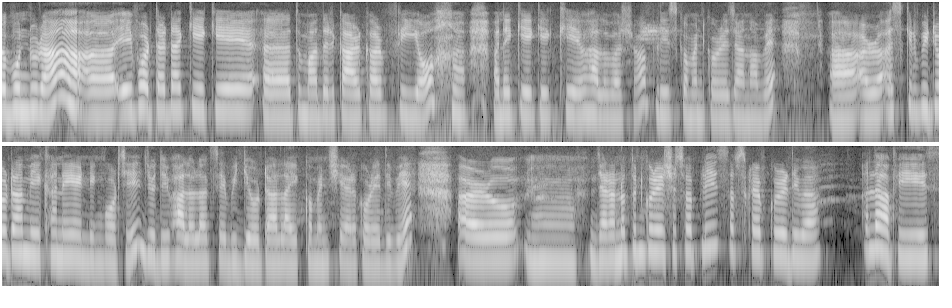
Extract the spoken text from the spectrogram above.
তো বন্ধুরা এই ভর্তাটা কে কে তোমাদের কার কার প্রিয়? মানে কে কে খেয়ে ভালোবাসো? প্লিজ কমেন্ট করে জানাবে। আর আজকের ভিডিওটা আমি এখানে এন্ডিং করছি। যদি ভালো লাগছে ভিডিওটা লাইক কমেন্ট শেয়ার করে দিবে। আর যারা নতুন করে এসেছ প্লিজ সাবস্ক্রাইব করে দিবা। আল্লাহ হাফিজ।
